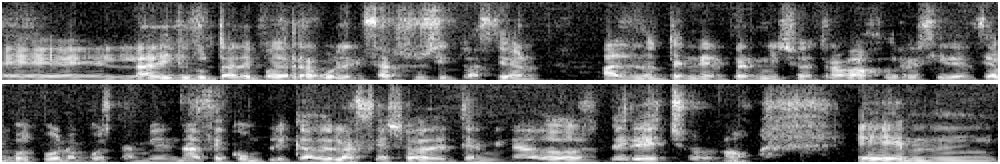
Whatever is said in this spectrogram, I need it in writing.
eh, la dificultad de poder regularizar su situación al no tener permiso de trabajo y residencia, pues bueno, pues también hace complicado el acceso a determinados derechos, ¿no? Em,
